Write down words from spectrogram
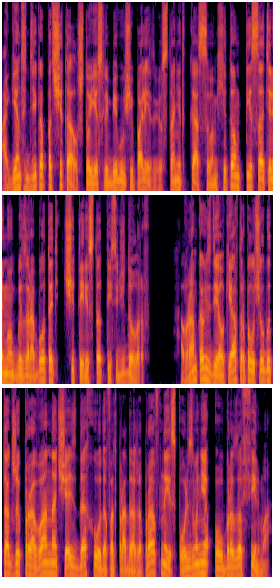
Агент дико подсчитал, что если «Бегущий по лезвию» станет кассовым хитом, писатель мог бы заработать 400 тысяч долларов. В рамках сделки автор получил бы также права на часть доходов от продажи прав на использование образов фильма.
